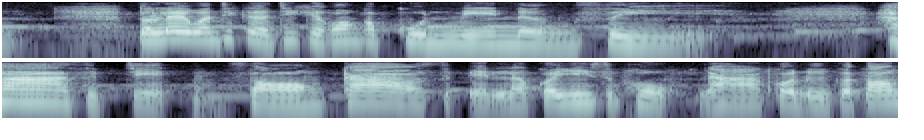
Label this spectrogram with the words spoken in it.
ม ตัวเลขวันที่เกิดที่เกี่ยวข้องกับคุณมีหนึ่งสี่ ห้าสิบเจ็ดสองเก้าสิบเอ็ดแล้วก็ยี่สิบหกนะคะก่อนอื่นก็ต้อง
